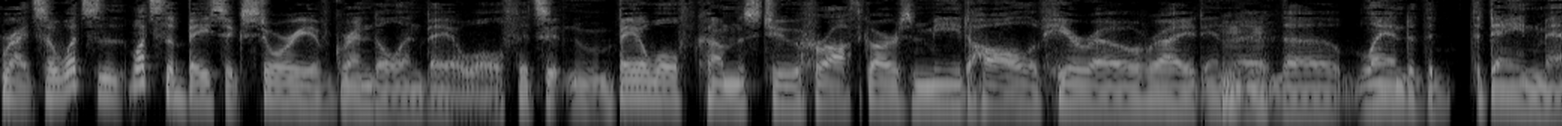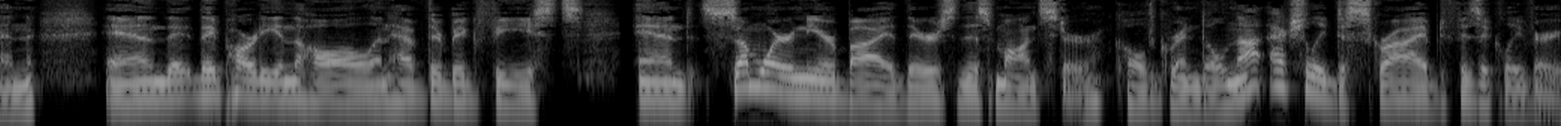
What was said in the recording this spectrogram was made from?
Right. So what's the what's the basic story of Grendel and Beowulf? It's Beowulf comes to Hrothgar's mead hall of Heorot, right, in Mhm. the, the land of the, the Dane men. And they, they party in the hall and have their big feasts. And somewhere nearby there's this monster called Grendel, not actually described physically very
